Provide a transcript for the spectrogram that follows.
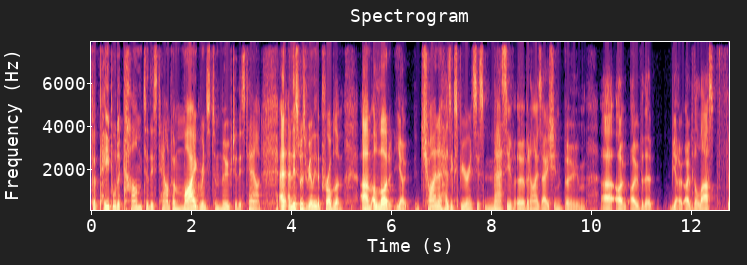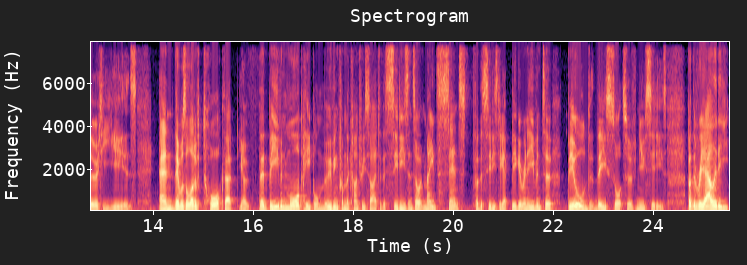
for people to come to this town, for migrants to move to this town. And, and this was really the problem. Um, a lot, you know, China has experienced this massive urbanization boom uh, over the, you know, over the last 30 years and there was a lot of talk that you know there'd be even more people moving from the countryside to the cities. And so it made sense for the cities to get bigger and even to build these sorts of new cities. But the reality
